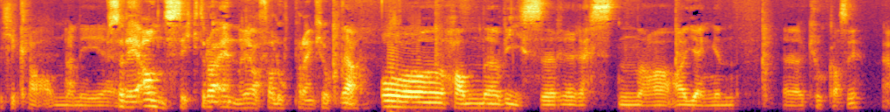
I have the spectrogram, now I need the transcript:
ikke klanen, men i... eh, Så det er ansiktet da ender i hvert fall opp på den krukken ja, og han eh, viser resten av, av gjengen eh, krukka si, Ja.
